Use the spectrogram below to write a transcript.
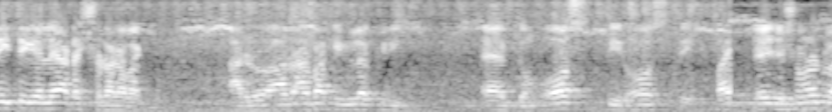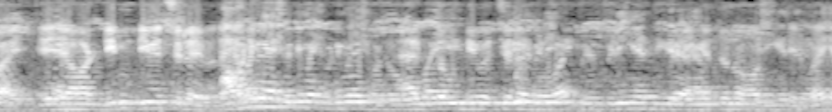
নিতে গেলে আঠাশশো টাকা লাগবে। আর আর বাকিগুলো ফ্রি একদম অস্থির অস্থির এই যে সম্রাট ভাই এই যে আমার ডিম ডিমে চলে যাবে। একদম ডিমে চলে যাবে ভাই। জন্য অস্থির ভাই।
